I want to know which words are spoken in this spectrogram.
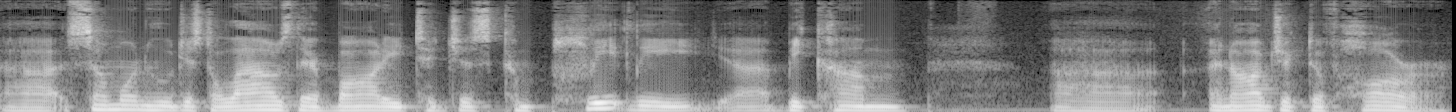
Uh, someone who just allows their body to just completely uh, become uh, an object of horror.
